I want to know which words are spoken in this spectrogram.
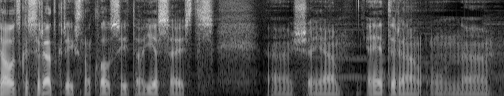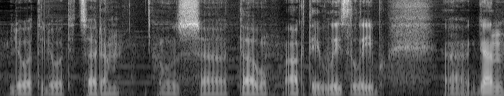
daudz kas ir atkarīgs no klausītāja iesaistas šajā ēterā un ļoti, ļoti ceram uz tavu aktīvu līdzdalību. Gan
